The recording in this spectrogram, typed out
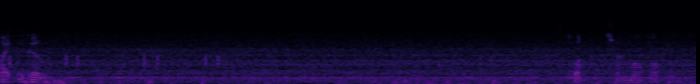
Fight the girl. So, some more problem.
